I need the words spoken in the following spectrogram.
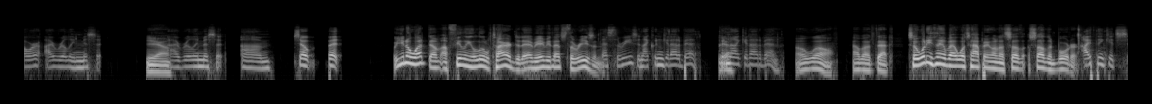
hour, I really miss it. Yeah. I really miss it. Um. So, but Well, you know what? I'm, I'm feeling a little tired today. Maybe that's the reason. that's the reason I couldn't get out of bed. Could Yeah. not get out of bed. oh well. How about that? So, what do you think about what's happening on the south, southern border? I think it's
